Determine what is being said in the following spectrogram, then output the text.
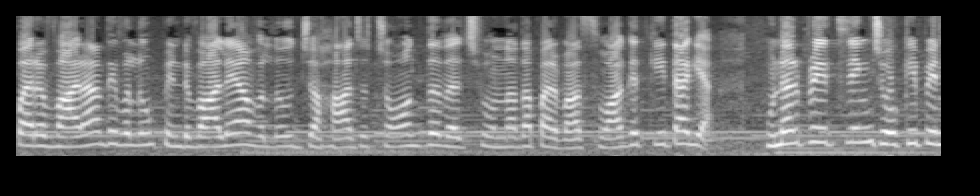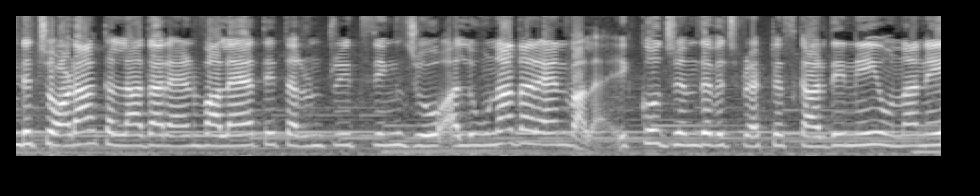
ਪਰਿਵਾਰਾਂ ਦੇ ਵੱਲੋਂ, ਪਿੰਡ ਵਾਲਿਆਂ ਵੱਲੋਂ ਜਹਾਜ਼ ਚੌਂਕ ਦੇ ਵਿੱਚ ਉਹਨਾਂ ਦਾ ਭਰਵਾਂ ਸਵਾਗਤ ਕੀਤਾ ਗਿਆ। ਹੁਨਰਪ੍ਰੀਤ ਸਿੰਘ ਜੋ ਕਿ ਪਿੰਡ ਚੌੜਾ ਕੱਲਾ ਦਾ ਰਹਿਣ ਵਾਲਾ ਹੈ ਤੇ ਤਰੁਣਪ੍ਰੀਤ ਸਿੰਘ ਜੋ ਅਲੂਨਾ ਦਾ ਰਹਿਣ ਵਾਲਾ ਹੈ, ਇੱਕੋ ਜਿਮ ਦੇ ਵਿੱਚ ਪ੍ਰੈਕਟਿਸ ਕਰਦੇ ਨੇ। ਉਹਨਾਂ ਨੇ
